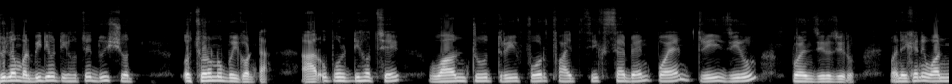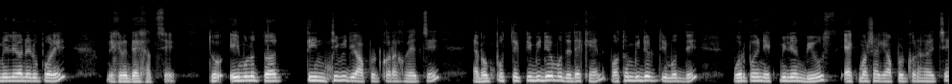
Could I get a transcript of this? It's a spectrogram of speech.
দুই নম্বর ভিডিওটি হচ্ছে দুইশো চুরানব্বই ঘণ্টা। আর উপরটি হচ্ছে one two three four five six seven point three zero point zero zero মানে এখানে ওয়ান মিলিয়নের উপরে এখানে দেখাচ্ছে। তো এই মূলত তিনটি ভিডিও আপলোড করা হয়েছে এবং প্রত্যেকটি ভিডিওর মধ্যে দেখেন, প্রথম ভিডিওটির মধ্যে four point eight million views এক মাস আগে আপলোড করা হয়েছে।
